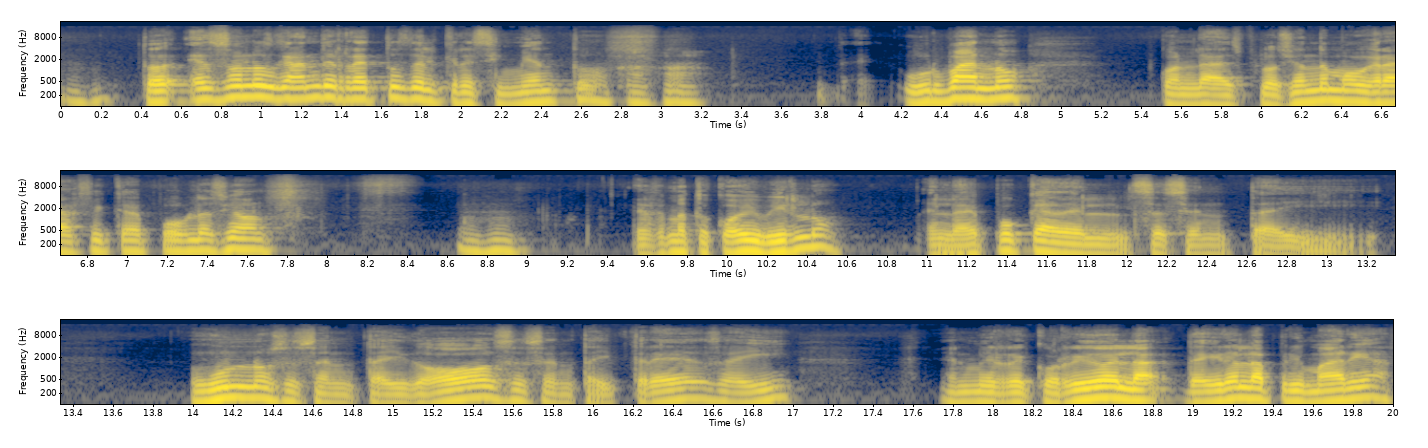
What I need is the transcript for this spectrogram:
Entonces, esos son los grandes retos del crecimiento urbano con la explosión demográfica de población. Eso me tocó vivirlo en la época del 61, 62, 63, ahí, en mi recorrido de, ir a la primaria,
